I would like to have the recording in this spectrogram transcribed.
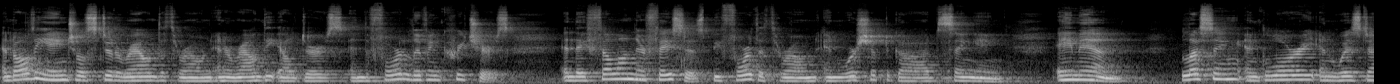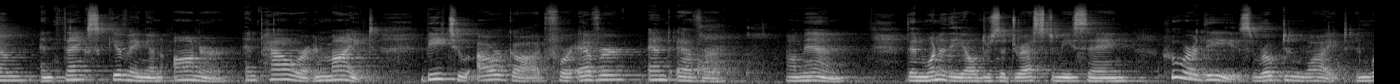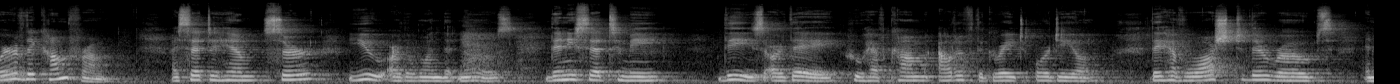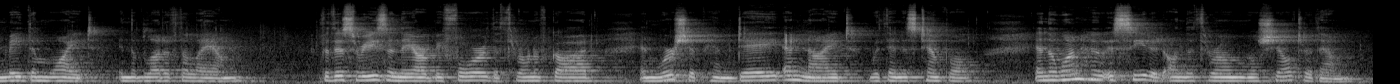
And all the angels stood around the throne and around the elders and the four living creatures, and they fell on their faces before the throne and worshiped God, singing, Amen. Blessing and glory and wisdom and thanksgiving and honor and power and might be to our God forever and ever. Amen. Then one of the elders addressed me, saying, Who are these, robed in white, and where have they come from? I said to him, Sir, you are the one that knows. Then he said to me, These are they who have come out of the great ordeal. They have washed their robes and made them white in the blood of the Lamb. For this reason, they are before the throne of God and worship him day and night within his temple. And the one who is seated on the throne will shelter them.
